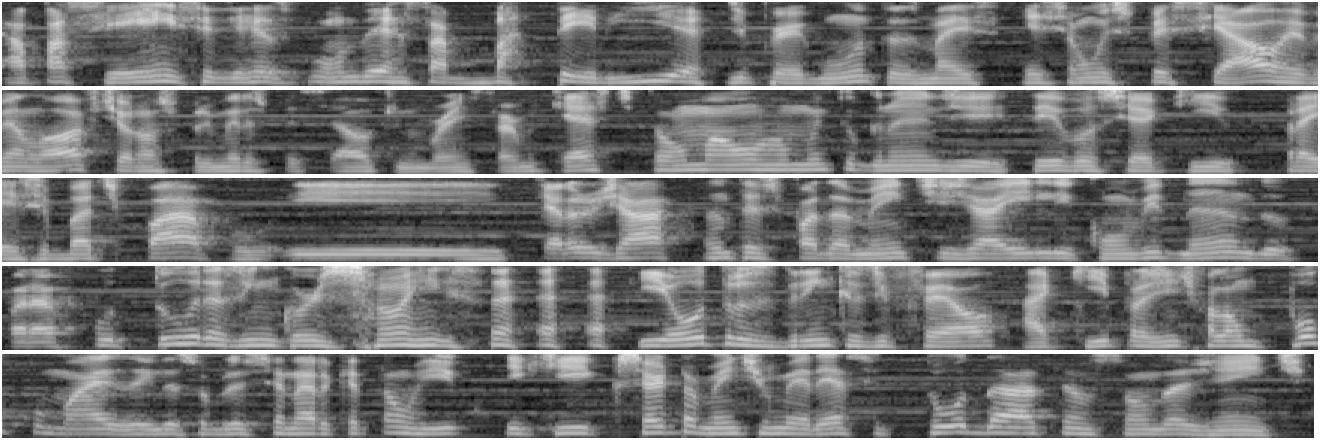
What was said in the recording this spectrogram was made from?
A paciência de responder essa bateria de perguntas, mas esse é um especial Ravenloft, é o nosso primeiro especial aqui no Brainstormcast. Então é uma honra muito grande ter você aqui para esse bate-papo e quero já antecipadamente já ir lhe convidando para futuras incursões e outros drinks de fel aqui para a gente falar um pouco mais ainda sobre esse cenário que é tão rico e que certamente merece toda a atenção da gente.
